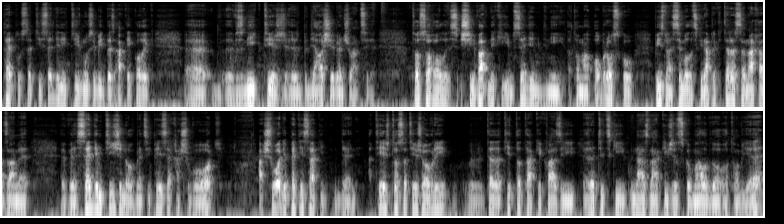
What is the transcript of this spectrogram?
5 plus 7 dní tiež musí byť bez akejkoľvek e, vznik tiež e, ďalšie menšuácie. To sa hovorí šivatníky im 7 dní a to má obrovskú význam symbolicky. Napríklad teraz sa nachádzame v 7 týždňov medzi Pesach a Švôď, a švôd je 50. deň. A tiež to sa tiež hovorí, teda tieto také kvázi eretické náznaky v židovskom málo kto o tom vie,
